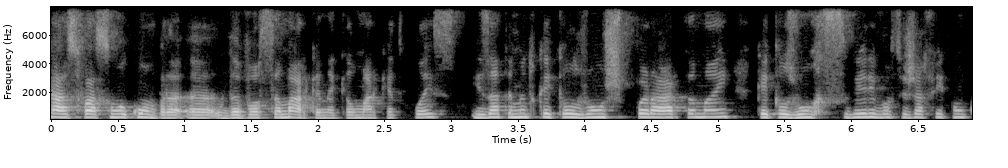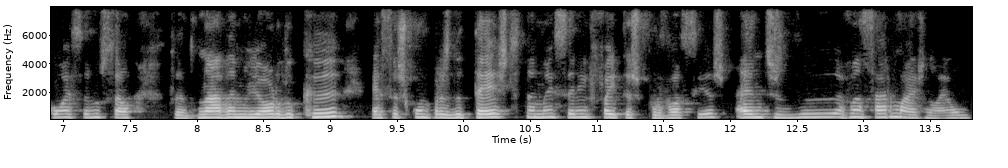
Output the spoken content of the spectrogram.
caso façam a compra uh, da vossa marca naquele marketplace, exatamente o que é que eles vão esperar também, o que é que eles vão receber e vocês já ficam com essa noção. Portanto, nada melhor do que essas compras de teste também serem feitas por vocês antes de avançar mais, não é? Um,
